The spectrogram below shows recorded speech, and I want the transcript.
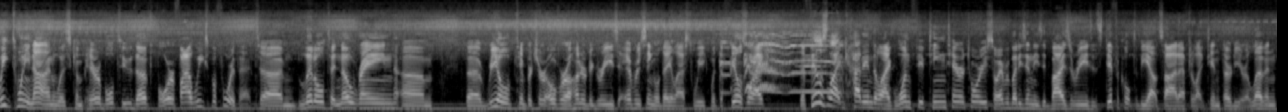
Week 29 was comparable to the four or five weeks before that. Um, little to no rain. Um, the real temperature over 100 degrees every single day last week. What the feels like, the feels like got into like 115 territory. So everybody's in these advisories. It's difficult to be outside after like 10:30 or 11.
